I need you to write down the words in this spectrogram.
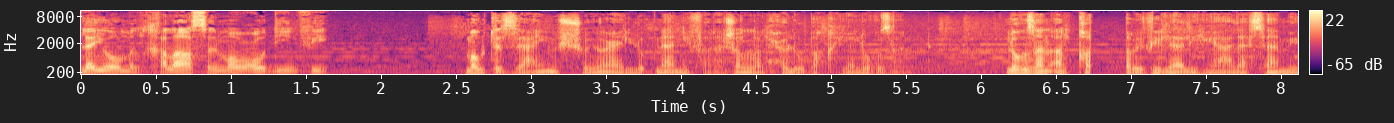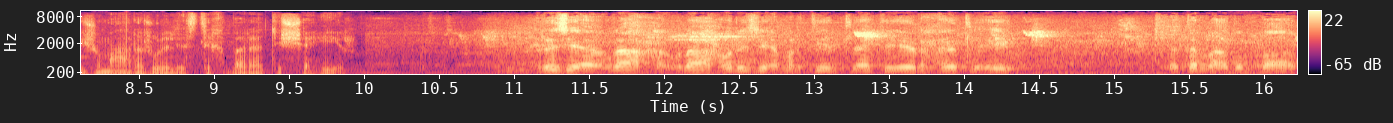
ليوم الخلاص الموعودين فيه. موت الزعيم الشيوعي اللبناني فرج الله الحلو بقي لغزا. لغزا ألقى بظلاله على سامي جمعة رجل الاستخبارات الشهير. رجع راح راح ورجع مرتين ثلاثة رحت لقيت ثلاث أربع ضباط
